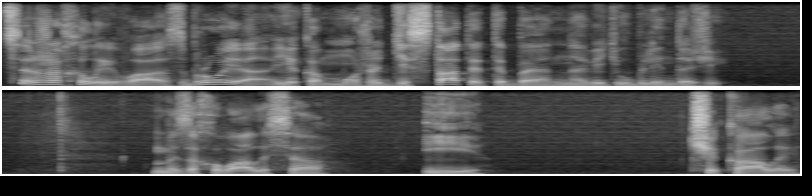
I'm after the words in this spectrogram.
Це жахлива зброя, яка може дістати тебе навіть у бліндажі. Ми заховалися і чекали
